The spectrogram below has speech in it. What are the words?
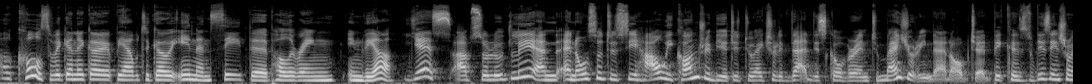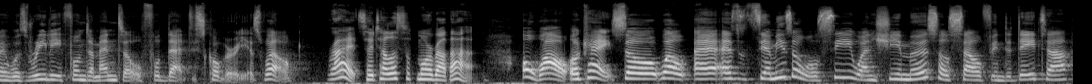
Oh, cool. So we're going to go be able to go in and see the polar ring in VR. Yes, absolutely. And, and also to see how we contributed to actually that discovery and to measuring that object, because this instrument was really fundamental for that discovery as well. Right. So tell us more about that. Oh wow! Okay, so well, uh, as Tshiamiso will see when she immerses herself in the data,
